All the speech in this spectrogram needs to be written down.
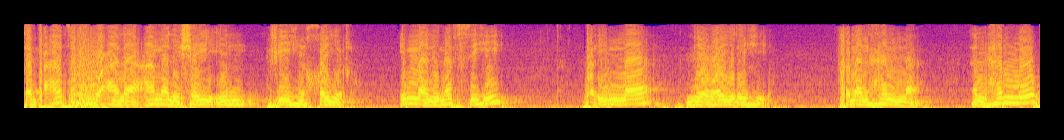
تبعثه على عمل شيء فيه خير إما لنفسه وإما لغيره. فمن هم؟ الهم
